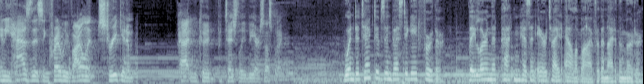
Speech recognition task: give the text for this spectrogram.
and he has this incredibly violent streak in him. Patton could potentially be our suspect. When detectives investigate further, they learn that Patton has an airtight alibi for the night of the murder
